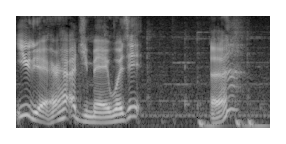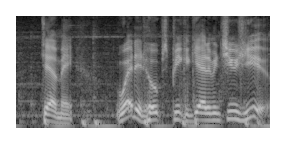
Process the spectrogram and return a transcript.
You Eudore, how'd you there, Hajime, was it? Huh? Tell me, why did Hope's Peak Academy choose you?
